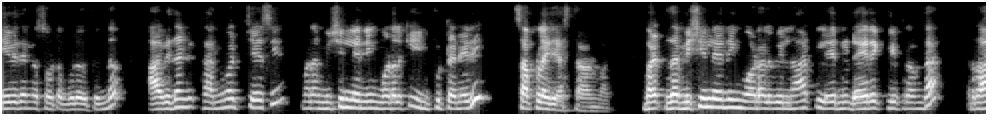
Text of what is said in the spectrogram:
ఏ విధంగా సూటబుల్ అవుతుందో ఆ విధంగా కన్వర్ట్ చేసి మన మిషన్ లెర్నింగ్ మోడల్కి ఇన్పుట్ అనేది సప్లై చేస్తాం అనమాట but the machine learning model will not learn directly from the raw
